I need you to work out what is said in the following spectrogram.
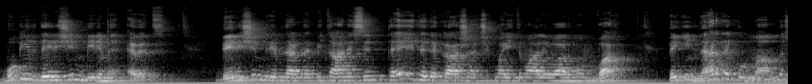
Bu bir derişim birimi evet. Derişim birimlerinden bir tanesi TYT'de karşına çıkma ihtimali var mı? Var. Peki nerede kullanılır?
